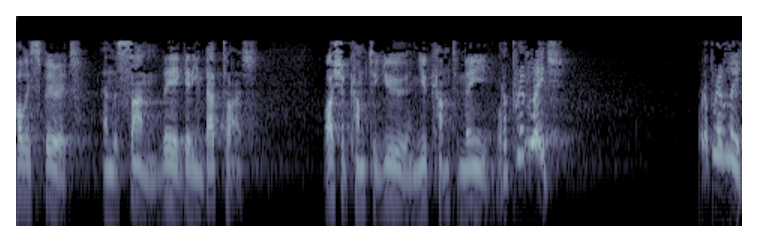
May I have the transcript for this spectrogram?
Holy Spirit, and the Son there getting baptized. I should come to you and you come to me. What a privilege! What a privilege!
